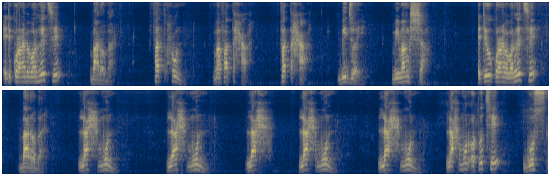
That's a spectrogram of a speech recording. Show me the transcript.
এটি কোরআনে ব্যবহার হয়েছে বারো বার। ফাতহুন বা ফাতহা। ফাতহা, বিজয়, মীমাংসা। এটিও কোরআনে ব্যবহার হয়েছে বারো বার লাহমুন লাহমুন, লাহ মুন লাহ লাহ লাহমুন লাহমুন লাহমুন অর্থ হচ্ছে গোস্ত।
